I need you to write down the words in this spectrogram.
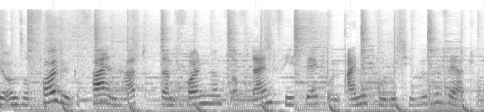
Dir unsere Folge gefallen hat, dann freuen wir uns auf dein Feedback und eine positive Bewertung.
